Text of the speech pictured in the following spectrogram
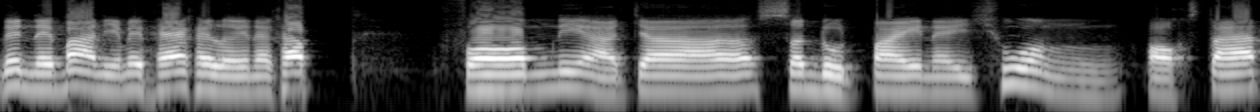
เล่นในบ้านเนี่ยไม่แพ้ใครเลยนะครับ ฟอร์มนี่อาจจะสะดุดไปในช่วงออกสตาร์ท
